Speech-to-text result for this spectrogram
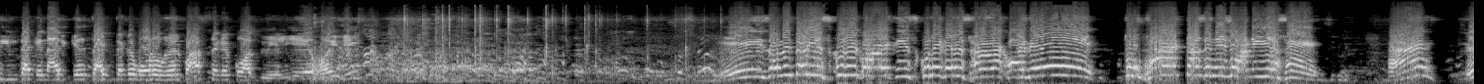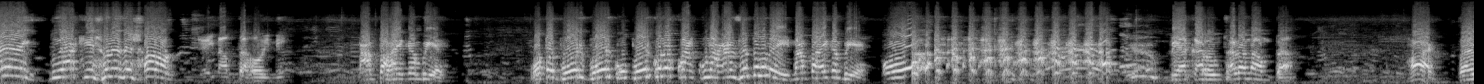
তিনটাকে নারকেল চারটাকে বড় বেল পাঁচটাকে কদ বেল। ইয়ে হয়নি? এই জন্যই তো স্কুলে করে কি? স্কুলে গেলে সারা হয় রে তুফান একটা জিনিস বানিয়েছে। হ্যাঁ? এই তুই আর কি শুনেছে শোন। এই নামটা হয়নি। নামটা হাই ক্যাম্পিয়ে ও তো বই বই বই কোনো কোন আনছে তো নেই নামটা হাই ক্যাম্পিয়ে ও। ব্যাকরণ ছাড়া নামটা। হ্যাঁ তাই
